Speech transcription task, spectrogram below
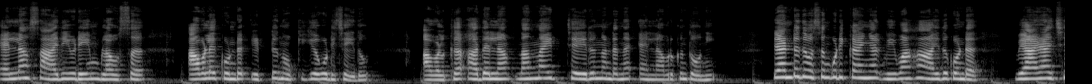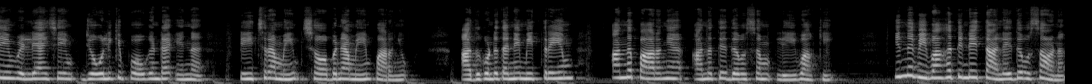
എല്ലാ സാരിയുടെയും ബ്ലൗസ് അവളെ കൊണ്ട് ഇട്ട് നോക്കുക കൂടി ചെയ്തു. അവൾക്ക് അതെല്ലാം നന്നായി ചേരുന്നുണ്ടെന്ന് എല്ലാവർക്കും തോന്നി. രണ്ട് ദിവസം കൂടി കഴിഞ്ഞാൽ വിവാഹം ആയതുകൊണ്ട് വ്യാഴാഴ്ചയും വെള്ളിയാഴ്ചയും ജോലിക്ക് പോകണ്ട എന്ന് ടീച്ചറമ്മയും ശോഭനാമ്മയും പറഞ്ഞു. അതുകൊണ്ട് തന്നെ മിത്രയും അന്ന് പറഞ്ഞ് അന്നത്തെ ദിവസം ലീവാക്കി. ഇന്ന് വിവാഹത്തിന്റെ തലേ ദിവസമാണ്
